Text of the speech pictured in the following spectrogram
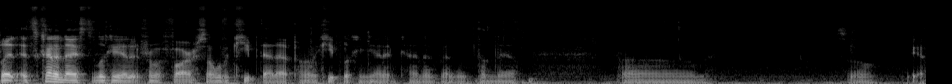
But it's kind of nice to look at it from afar. So I want to keep that up. I want to keep looking at it kind of as a thumbnail. Um, so yeah.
